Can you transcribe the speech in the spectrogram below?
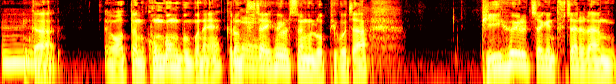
그러니까 어떤 공공 부분에 그런 음. 네. 투자의 효율성을 높이고자 비효율적인 투자를 한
